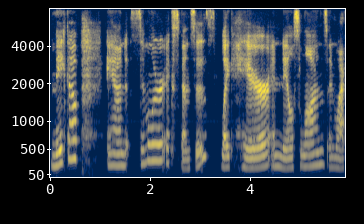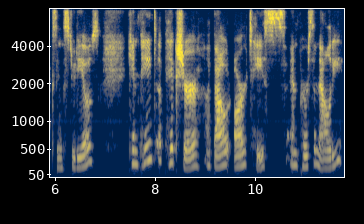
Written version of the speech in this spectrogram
Makeup and similar expenses, like hair and nail salons and waxing studios, can paint a picture about our tastes and personality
